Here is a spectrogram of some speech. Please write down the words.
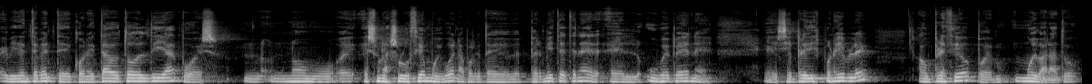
evidentemente, conectado todo el día, pues no, es una solución muy buena porque te permite tener el VPN eh, siempre disponible a un precio pues muy barato.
